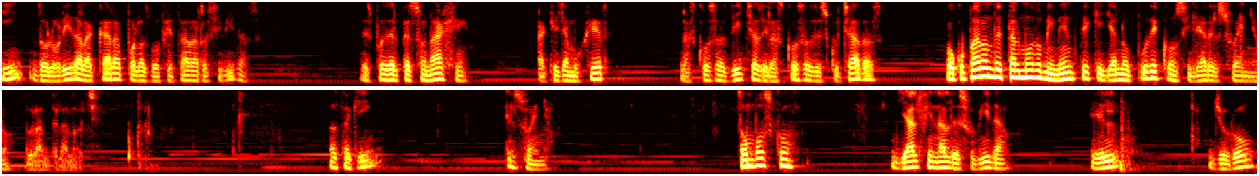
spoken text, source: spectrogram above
y dolorida la cara por las bofetadas recibidas. Después del personaje, aquella mujer, las cosas dichas y las cosas escuchadas, ocuparon de tal modo mi mente que ya no pude conciliar el sueño durante la noche. Hasta aquí el sueño. Don Bosco, ya al final de su vida, él lloró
